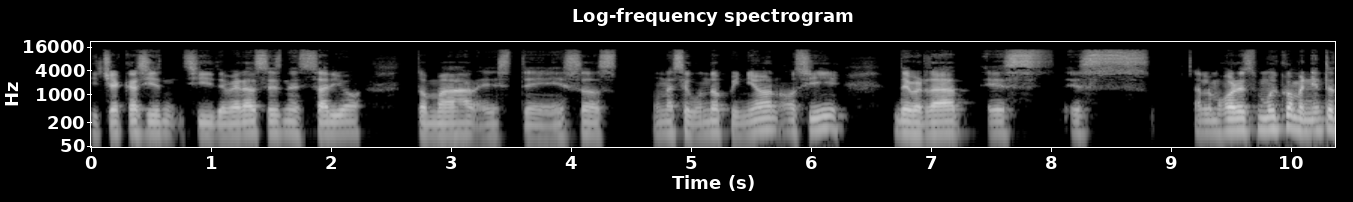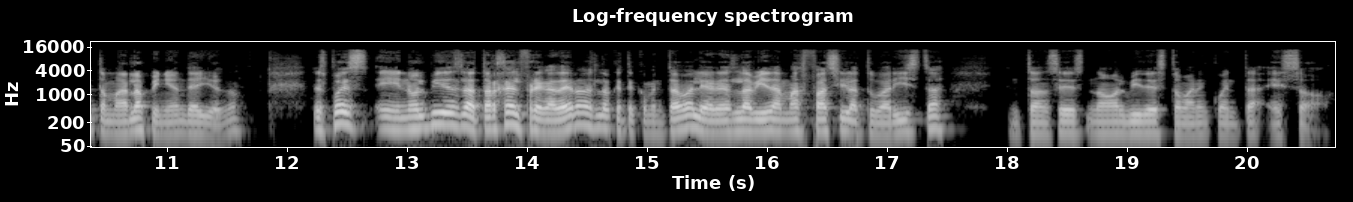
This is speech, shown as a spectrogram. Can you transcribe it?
y checa si, si de veras es necesario tomar este, esos, una segunda opinión o si de verdad es, es, a lo mejor es muy conveniente tomar la opinión de ellos, ¿no? Después, eh, no olvides la tarja del fregadero, es lo que te comentaba, le harás la vida más fácil a tu barista. Entonces, no olvides tomar en cuenta eso.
